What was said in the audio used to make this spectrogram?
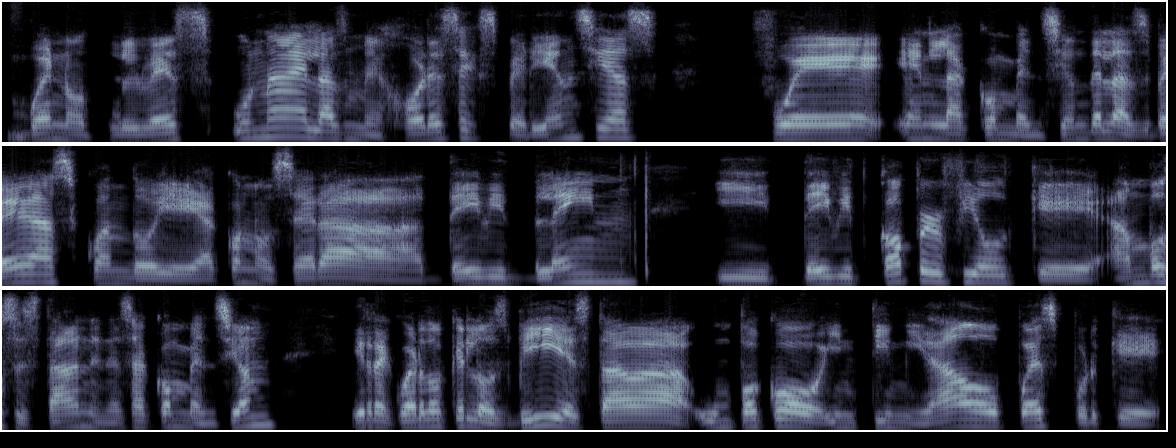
Bueno, tal vez una de las mejores experiencias fue en la convención de Las Vegas cuando llegué a conocer a David Blaine y David Copperfield, que ambos estaban en esa convención. Y recuerdo que los vi, estaba un poco intimidado, pues, porque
